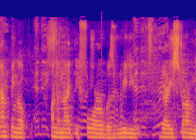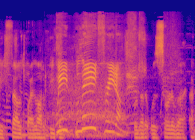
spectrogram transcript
amping up on the night before was really very strongly felt by a lot of people. We bleed freedom, that it was sort of a, a,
